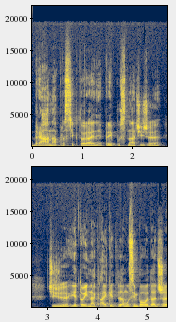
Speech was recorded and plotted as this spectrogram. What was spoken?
brána, proste, ktorá je nepriepustná, čiže Čiže je to inak. Aj keď teda musím povedať, že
